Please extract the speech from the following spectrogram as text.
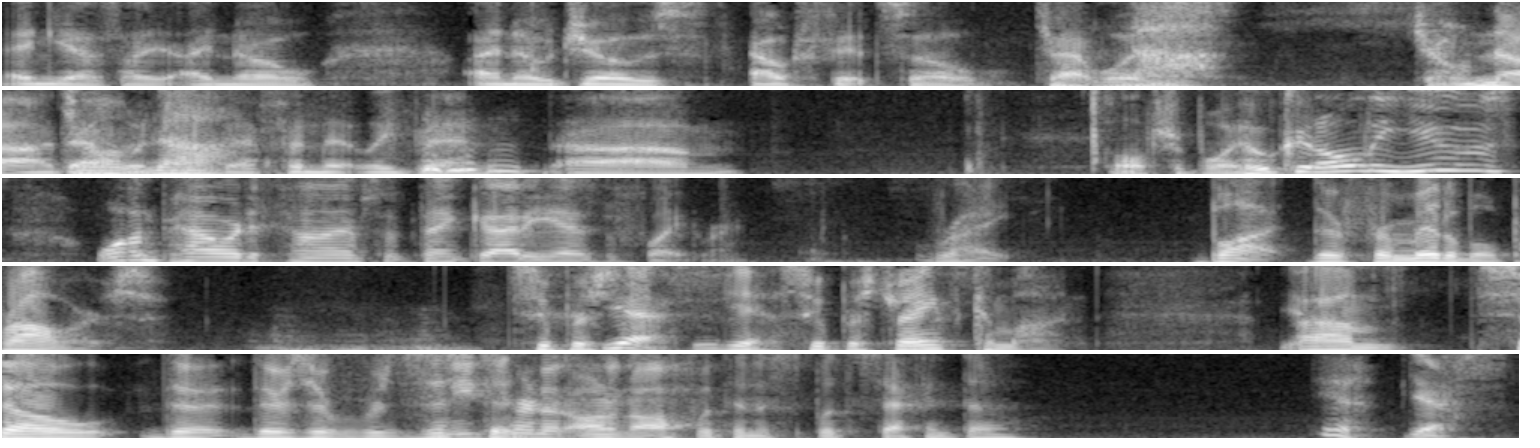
and yes, I, I know, I know Joe's outfit, so that was Jo Nah. That Joe would have definitely been um, Ultra Boy, who can only use one power at a time. So thank God he has the flight ring. Right. But they're formidable powers. Super Yes. Yeah, super strength, come on. Um so the there's a resistance. Can you turn it on and off within a split second, though? Yeah. Yes.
